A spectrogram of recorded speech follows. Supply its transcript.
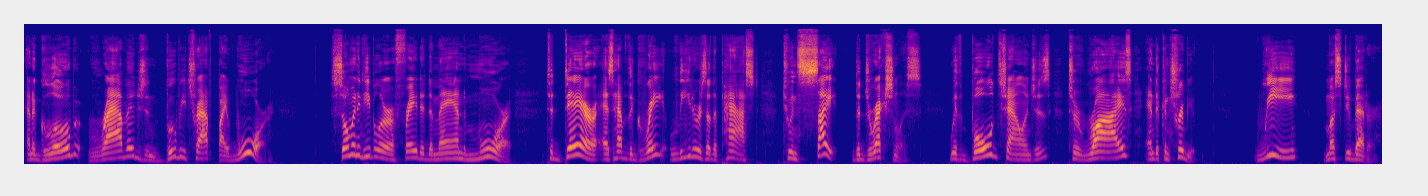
and a globe ravaged and booby trapped by war. So many people are afraid to demand more, to dare, as have the great leaders of the past, to incite the directionless with bold challenges to rise and to contribute. We must do better.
